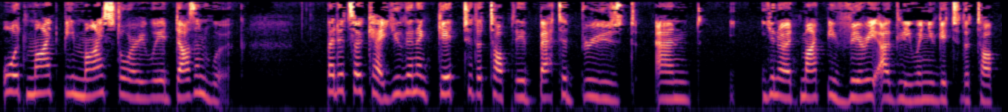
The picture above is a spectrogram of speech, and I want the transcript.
or it might be my story where it doesn't work but it's okay. You're going to get to the top They're battered, bruised, and you know, it might be very ugly when you get to the top,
